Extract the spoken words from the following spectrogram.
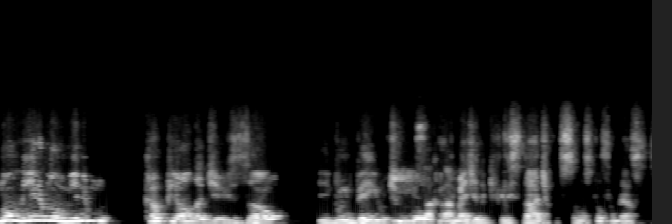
no mínimo, no mínimo, campeão da divisão e Green Bay último colocado. Imagina que felicidade acontecer uma situação dessa.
